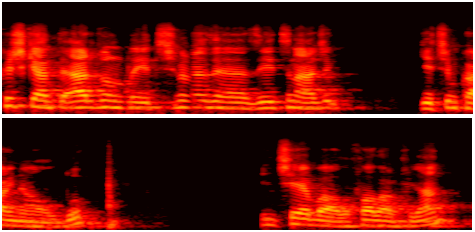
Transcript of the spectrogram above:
Kış kenti Erzurum'da yetişmez denilen zeytin ağacı geçim kaynağı oldu. İlçeye bağlı falan filan.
